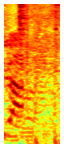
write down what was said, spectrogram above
这样。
